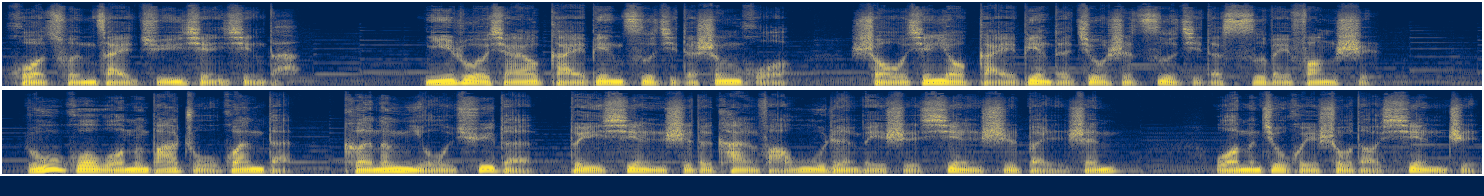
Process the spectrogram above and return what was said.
或存在局限性的。你若想要改变自己的生活，首先要改变的就是自己的思维方式。如果我们把主观的、可能扭曲的对现实的看法误认为是现实本身，我们就会受到限制，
